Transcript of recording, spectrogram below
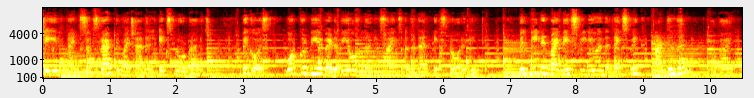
share and subscribe to my channel Explore Biology. Because what could be a better way of learning science other than exploring it? We'll meet in my next video in the next week. Until then, bye bye.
